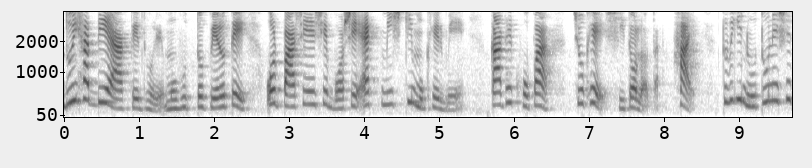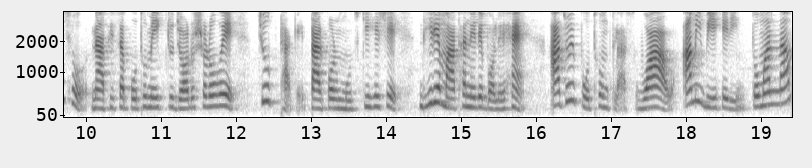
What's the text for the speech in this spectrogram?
দুই হাত দিয়ে আঁকড়ে ধরে, মুহূর্ত পেরোতেই ওর পাশে এসে বসে এক মিষ্টি মুখের মেয়ে। কাঁধে খোপা, চোখে শীতলতা। হায়, তুমি কি নতুন এসেছ? নাফিসা প্রথমে একটু জড়সড়ো হয়ে চুপ থাকে, তারপর মুচকি হেসে ধীরে মাথা নেড়ে বলে হ্যাঁ আজই প্রথম ক্লাস। ওয়াও, আমি বেহেরিন তোমার নাম?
